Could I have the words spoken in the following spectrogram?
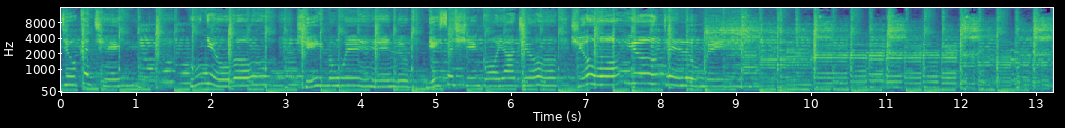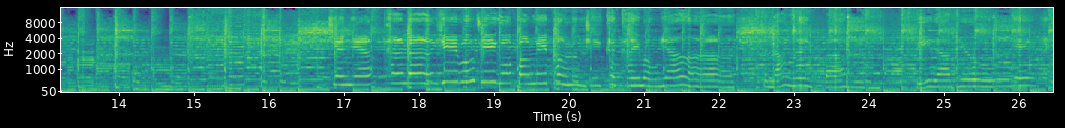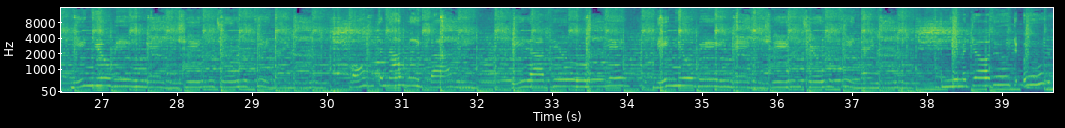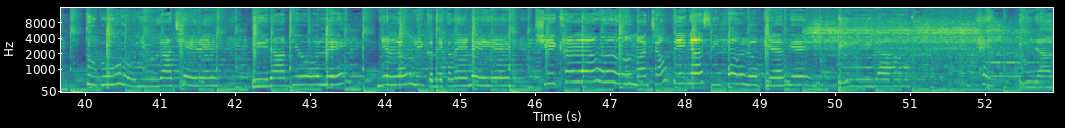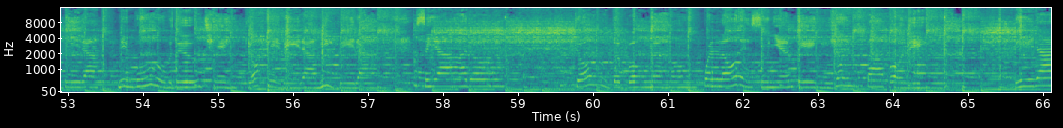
就感情。 ဗီရာဗီရာမင်းဘူးဘသူချင်းပြောဟေဗီရာမိဗီရာဆရာတော်တော်တဘုံမဟုံပွက်လို့တဲ့ဆူညံပြီးရိုက်ပါပေါ်နေဗီရာ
